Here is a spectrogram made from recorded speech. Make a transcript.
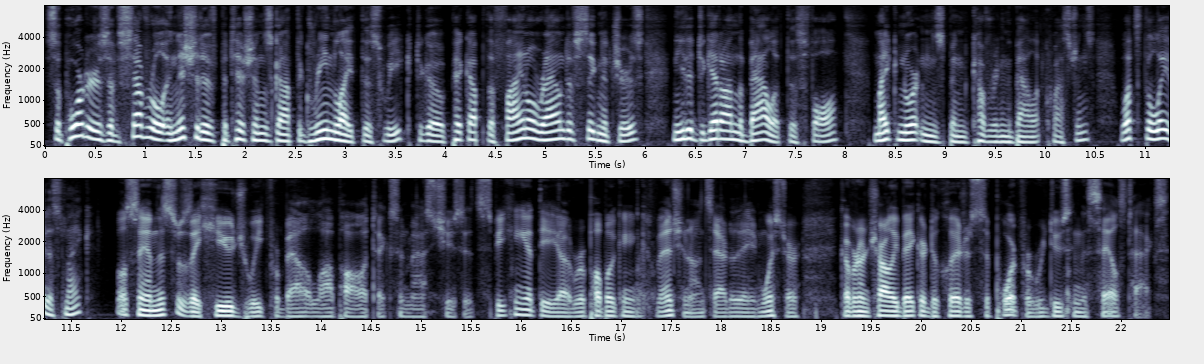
Supporters of several initiative petitions got the green light this week to go pick up the final round of signatures needed to get on the ballot this fall. Mike Norton's been covering the ballot questions. What's the latest, Mike? Well, Sam, this was a huge week for ballot law politics in Massachusetts. Speaking at the uh, Republican convention on Saturday in Worcester, Governor Charlie Baker declared his support for reducing the sales tax.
